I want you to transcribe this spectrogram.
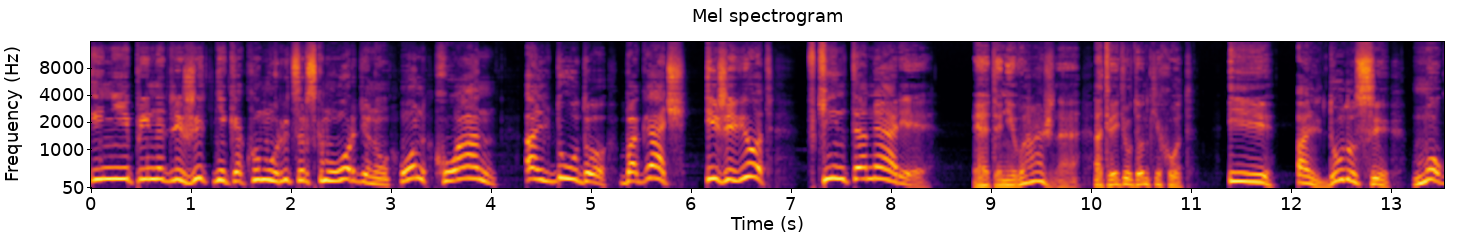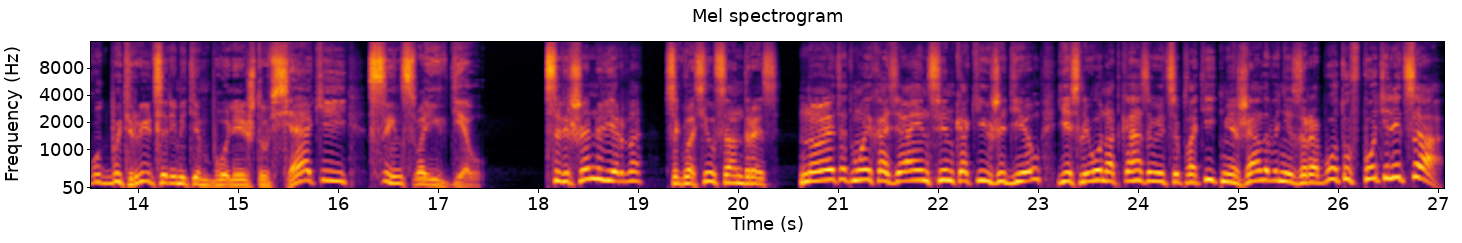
и не принадлежит никакому рыцарскому ордену. Он Хуан Альдудо, богач, и живет в Кинтанаре. — Это не важно, — ответил Дон Кихот. — И альдудусы могут быть рыцарями, тем более, что всякий сын своих дел. — Совершенно верно, — согласился Андрес. Но этот мой хозяин сын каких же дел, если он отказывается платить мне жалование за работу в поте лица?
